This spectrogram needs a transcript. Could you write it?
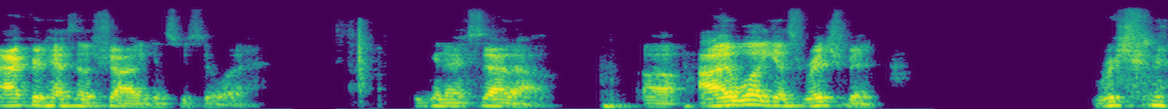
Akron has no shot against UCLA. You can X that out. Uh, Iowa against Richmond. Richmond,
